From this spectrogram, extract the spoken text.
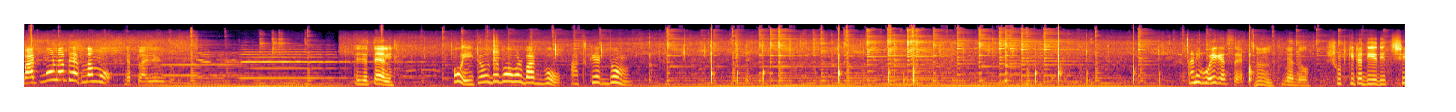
বাটবো না তেতলামো থেতলাইলে। এই যে তেল। ও এইটাও দেবো আবার বাটবো? আজকে একদম। নানি হয়ে গেছে। হুম। দিয়ে দাও। শুটকিটা দিয়ে দিচ্ছি।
